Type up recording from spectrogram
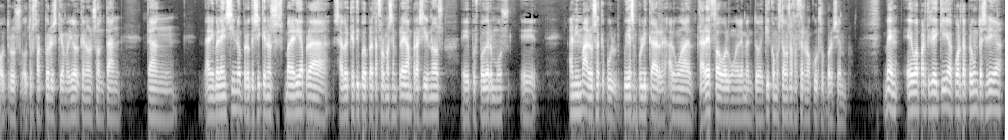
outros outros factores que ao mellor que non son tan tan a nivel ensino, pero que sí que nos valería para saber que tipo de plataformas empregan para así nos eh, pues podermos eh, animalos a que pudiesen publicar algunha tarefa ou algún elemento aquí como estamos a facer no curso, por exemplo. Ben, eu a partir de aquí a cuarta pregunta sería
